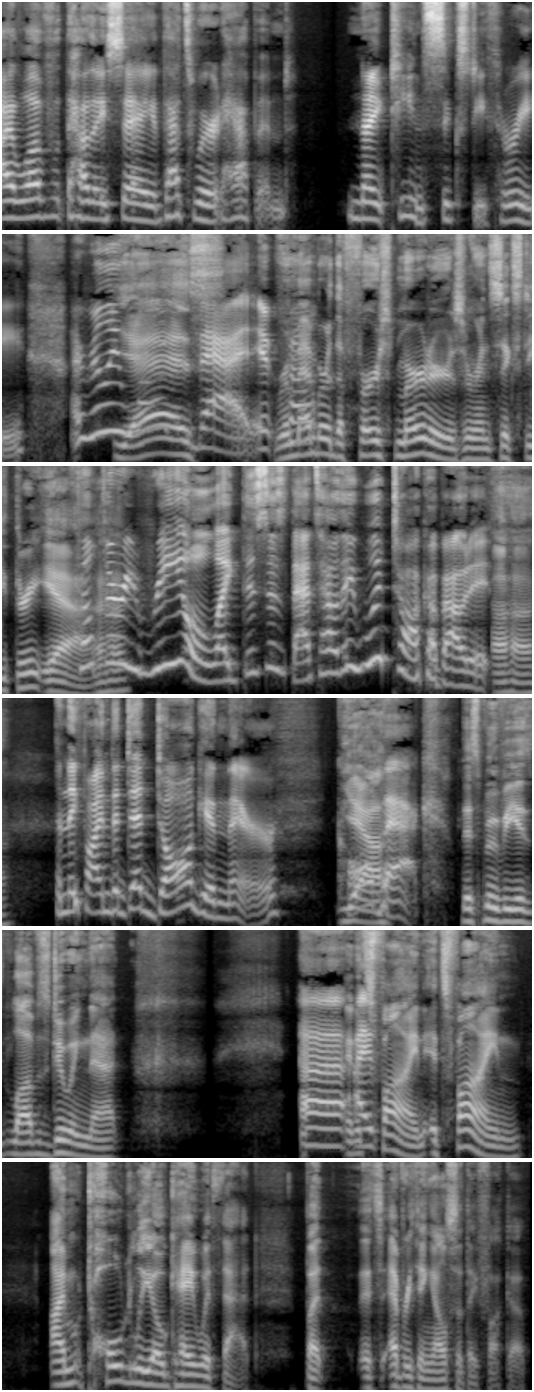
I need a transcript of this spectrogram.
I love how they say that's where it happened. 1963. I really Yes. love that. It Remember the first murders were in 63? Yeah. felt, felt very real. Like this is that's how they would talk about it. Uh-huh. And they find the dead dog in there. Yeah. back. This movie is loves doing that. Uh, And it's I- fine. It's fine. I'm totally okay with that. But it's everything else that they fuck up.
